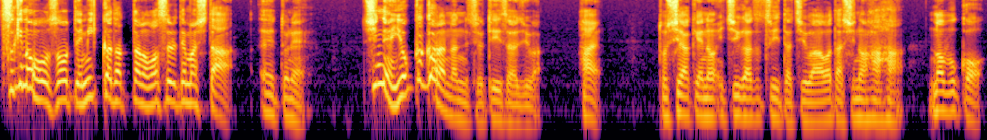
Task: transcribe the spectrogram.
次の放送って3日だったの忘れてました。えっ、ー、とね新年4日からなんですよ T サージは。はい。年明けの1月1日は私の母信子。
